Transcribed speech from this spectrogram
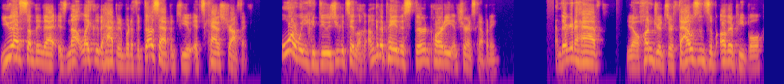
you have something that is not likely to happen, but if it does happen to you, it's catastrophic. Or what you could do is you could say, look, I'm going to pay this third party insurance company, and they're going to have you know hundreds or thousands of other people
